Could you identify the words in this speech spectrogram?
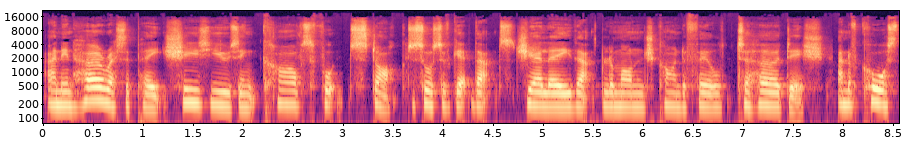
and in her recipe, she's using calf's foot stock to sort of get that jelly, that blancmange kind of feel to her dish. And of course,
